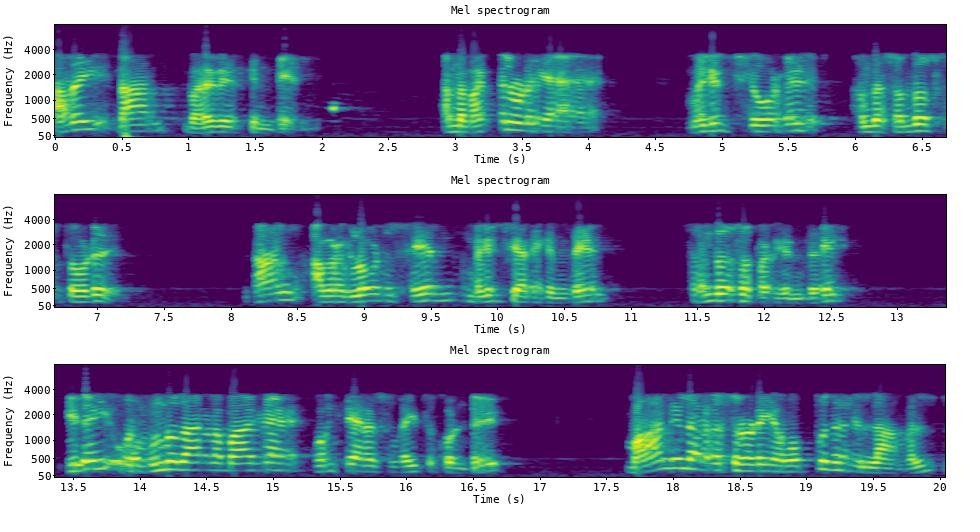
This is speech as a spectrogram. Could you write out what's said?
அதை நான் வரவேற்கின்றேன். அந்த மக்களுடைய மகிழ்ச்சியோடு அந்த சந்தோஷத்தோடு நான் அவர்களோடு சேர்ந்து மகிழ்ச்சி அடைகின்றேன் சந்தோஷப்படுகின்றேன். இதை ஒரு முன்னுதாரணமாக ஒன்றிய அரசு வைத்துக் கொண்டு மாநில அரசுடைய ஒப்புதல் இல்லாமல்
